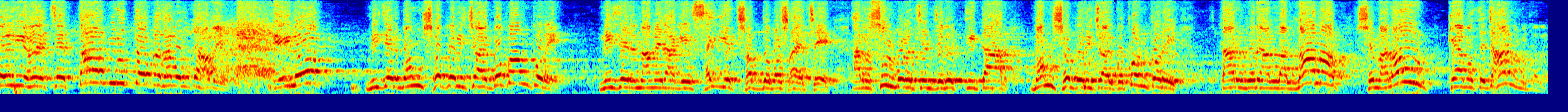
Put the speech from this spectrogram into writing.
তৈরি হয়েছে, তার বিরুদ্ধেও কথা বলতে হবে। এই লোক নিজের বংশ পরিচয় গোপন করে নিজের নামের আগে সৈয়দ শব্দ বসায়ছে, আর রসুল বলেছেন যে ব্যক্তি তার বংশ পরিচয় গোপন করে, তার উপরে আল্লাহ লানত, সে মালাউন কেমতে জাহান যাবে।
